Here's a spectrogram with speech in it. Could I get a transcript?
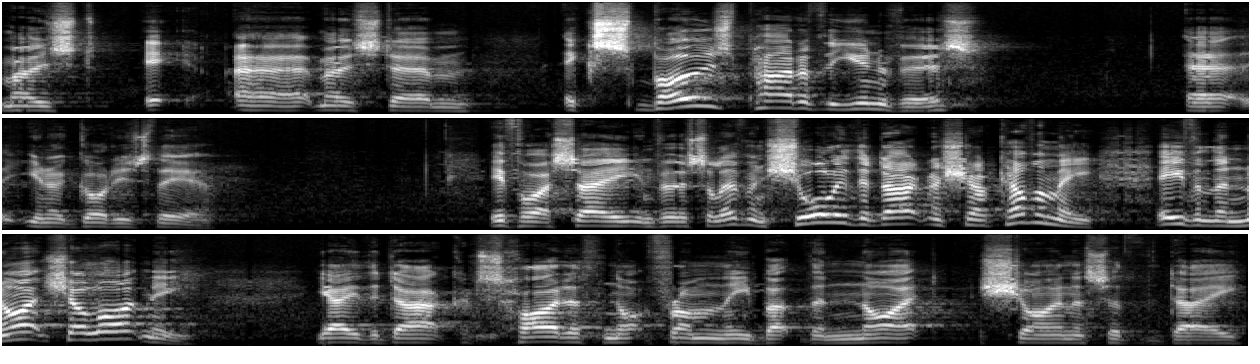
most, eh, uh, most um, exposed part of the universe. Uh, you know, God is there. If I say in verse 11, Surely the darkness shall cover me, even the night shall light me. Yea, the darkness hideth not from thee, but the night shineth of the day.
